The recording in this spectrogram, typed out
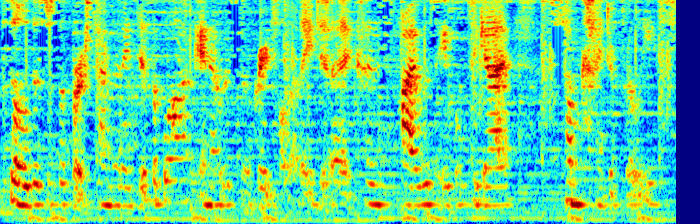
so this was the first time that I did the block and I was so grateful that I did it because I was able to get some kind of relief.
